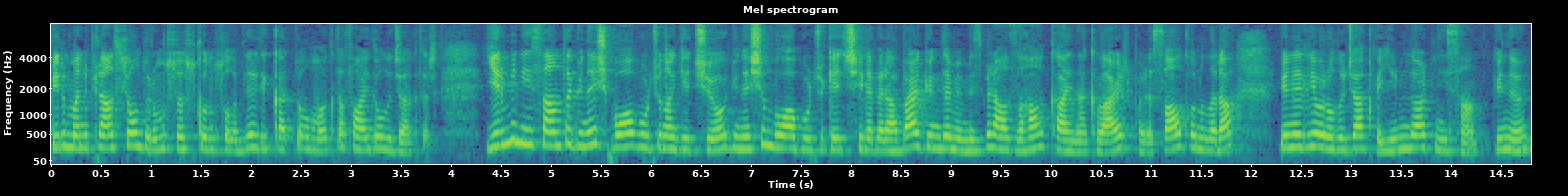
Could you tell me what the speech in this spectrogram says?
bir manipülasyon durumu söz konusu olabilir. Dikkatli olmakta fayda olacaktır. 20 Nisan'da Güneş Boğa burcuna geçiyor. Güneşin Boğa burcu geçişiyle beraber gündemimiz biraz daha kaynaklar, parasal konulara yöneliyor olacak ve 24 Nisan günü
